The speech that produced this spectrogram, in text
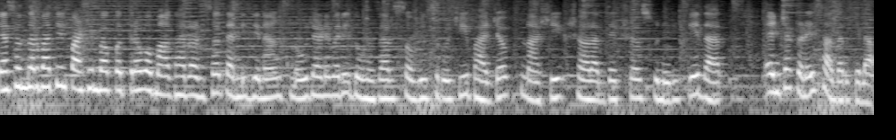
या संदर्भातील पाठिंबा पत्र व माघार अर्ज त्यांनी दिनांक नऊ जानेवारी दोन हजार सव्वीस रोजी भाजप नाशिक शहराध्यक्ष सुनील केदार यांच्याकडे सादर केला.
